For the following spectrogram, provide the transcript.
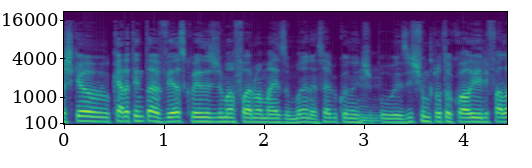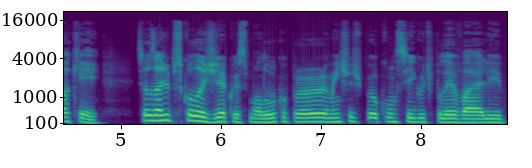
acho que é o cara tenta ver as coisas de uma forma mais humana, sabe? Quando, Uhum. tipo, existe um protocolo e ele fala, ok, se eu usar de psicologia com esse maluco, provavelmente, tipo, eu consigo, tipo, levar ele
